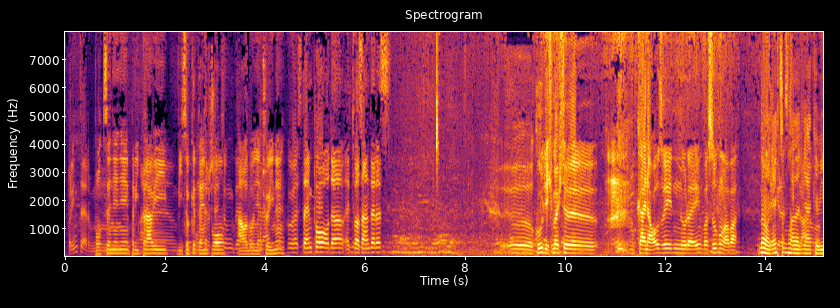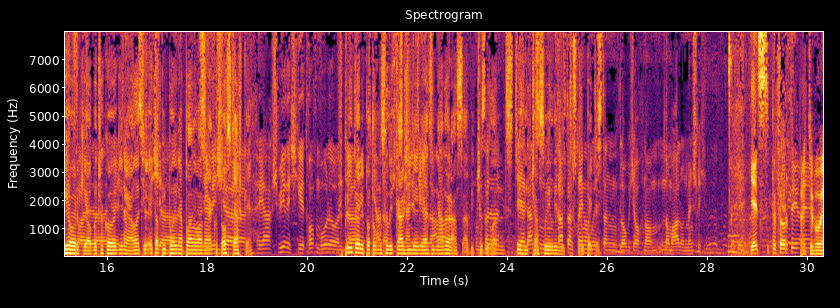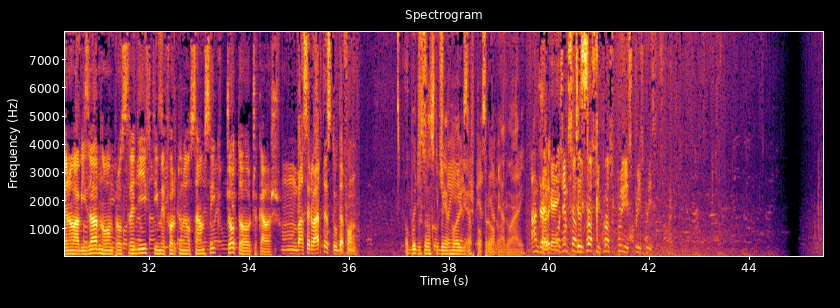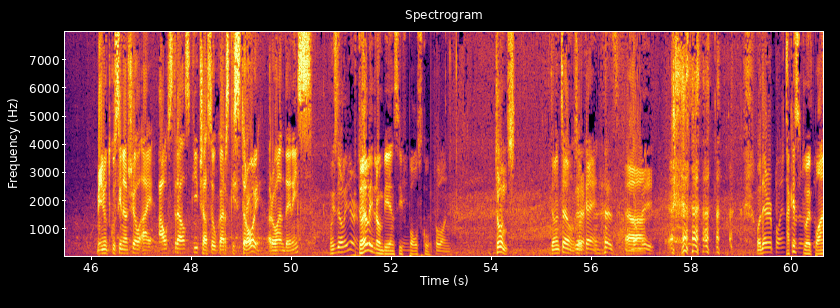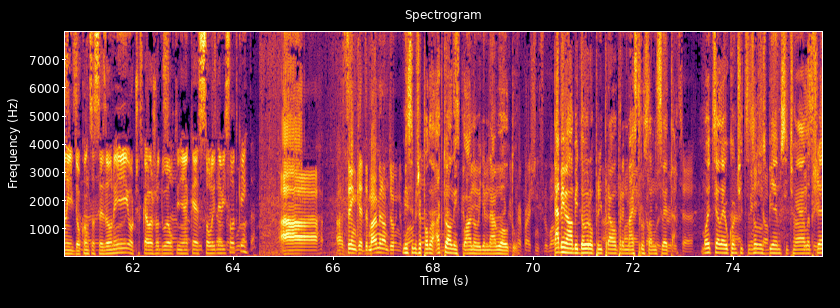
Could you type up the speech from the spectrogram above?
Podcenenie prípravy, vysoké tempo alebo niečo iné? Äh, gut, ich möchte keine Ausreden oder irgendwas suchen, aber No, nechcem hľadať nejaké výhovorky alebo čokoľvek iné, ale tie etapy boli naplánované ako dosť ťažké. Šprintery potom museli každý deň jazdiť na doraz, aby čo by len stihli časový limit v grupete. Pre tebou je nová výzva v novom prostredí v týme Fortuneo Samsic. Čo toho očakávaš? Was erwartest du davon? O budúcnosti budem hovoriť až po 1. januári. Andrej, Okay. môžem sa prosím, prosím, please, please, please. Minútku si našiel aj austrálsky časovkársky stroj Rowan Dennis. Kto je lídrom BNC v Polsku? Tuns. Don't tell us, okay. Not me. Well, there are plans Aké sú tvoje plány do konca sezóny? Očakávaš od Duelty nejaké solidné výsledky? Uh, Myslím, že podľa aktuálnych plánov idem na Vueltu. Tá by mala byť dobrou prípravou pred majstrovstvami sveta. Môj cieľ je ukončiť sezónu s BMC čo najlepšie,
